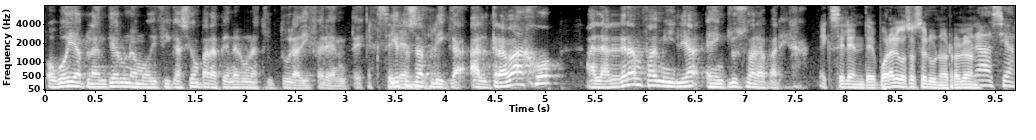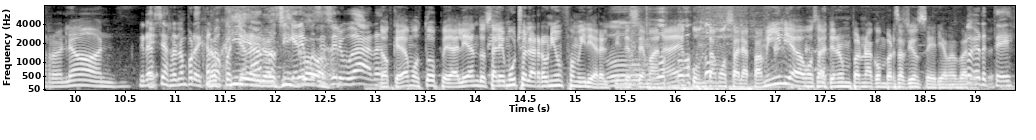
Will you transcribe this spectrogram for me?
o voy a plantear una modificación para tener una estructura diferente? Y esto se aplica al trabajo, a la gran familia e incluso a la pareja. Excelente. Por algo sos el uno, Rolón. Gracias, Rolón. Gracias, Rolón, por dejarnos cuestionarnos si queremos ese lugar. Nos quedamos todos pedaleando. Sale mucho la reunión familiar el fin de Oh. semana. ¿eh? Juntamos a la familia. Vamos a tener un- una conversación seria, me parece. Fuerte.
